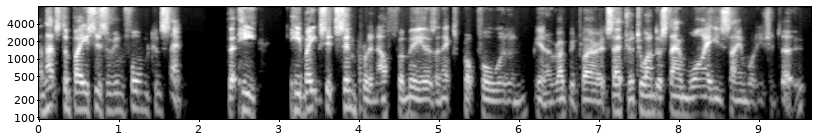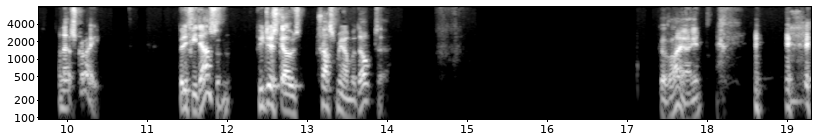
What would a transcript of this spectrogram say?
And that's the basis of informed consent that he he makes it simple enough for me as an ex-prop forward and you know rugby player etc to understand why he's saying what he should do and that's great but if he doesn't if he just goes trust me i'm a doctor because I ain't.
